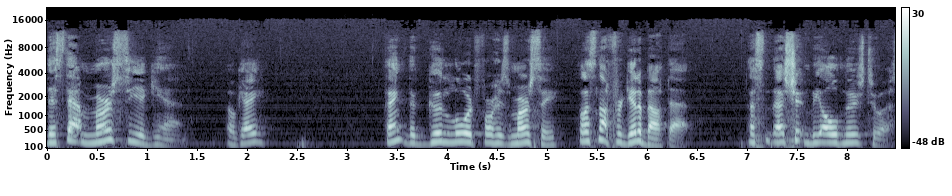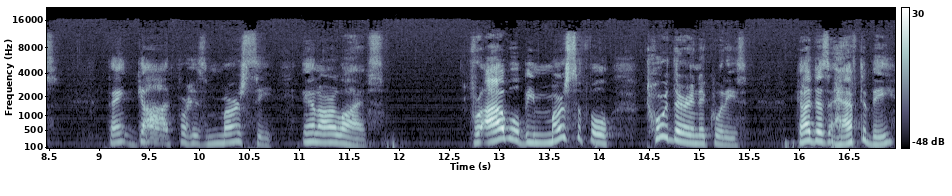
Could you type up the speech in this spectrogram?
It's that mercy again, okay? Thank the good Lord for his mercy. Let's not forget about that. That's, that shouldn't be old news to us. Thank God for his mercy in our lives. For I will be merciful toward their iniquities. God doesn't have to be.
